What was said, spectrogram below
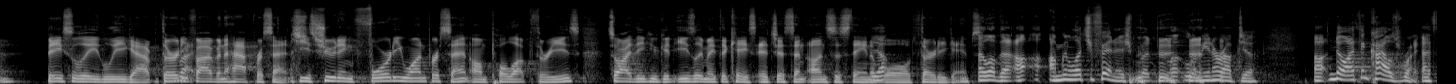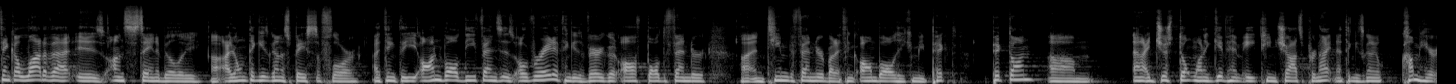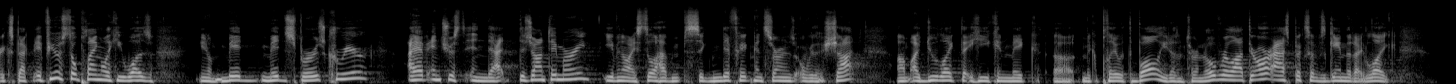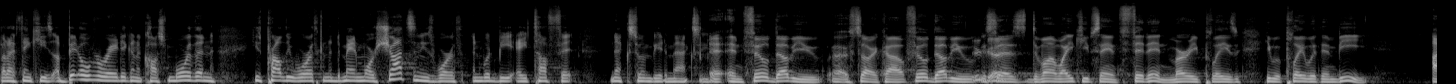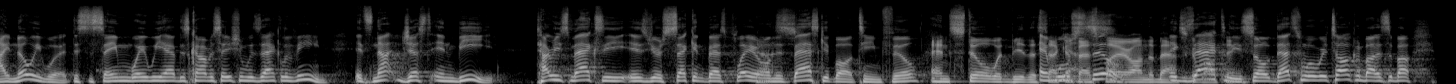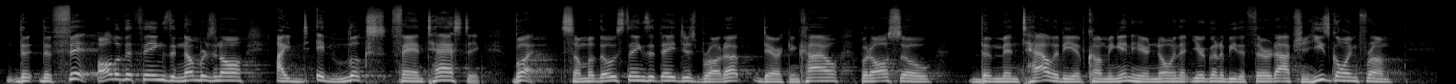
basically league out 35 and a half percent. He's shooting 41% on pull up threes. So I think you could easily make the case it's just an unsustainable yep. 30 games. I love that. I, am going to let you finish, but let, let me interrupt you. Uh, no, I think Kyle's right. I think a lot of that is unsustainability. Uh, I don't think he's going to space the floor. I think the on ball defense is overrated. I think he's a very good off ball defender uh, and team defender, but I think on ball he can be picked picked on. Um, and I just don't want to give him 18 shots per night. And I think he's going to come here expect if he was still playing like he was, you know, mid mid Spurs career. I have interest in that Dejounte Murray, even though I still have significant concerns over the shot. Um, I do like that he can make uh, make a play with the ball. He doesn't turn it over a lot. There are aspects of his game that I like but I think he's a bit overrated, going to cost more than he's probably worth, going to demand more shots than he's worth, and would be a tough fit next to Embiid and Maxey. And, and Phil W. Uh, sorry, Kyle. Phil W. says, Devon, why you keep saying fit in? Murray plays. He would play with Embiid. I know he would. This is the same way we have this conversation with Zach LaVine. It's not just Embiid. Tyrese Maxey is your second best player yes. on this basketball team, Phil. And still would be the and second best still, player on the basketball exactly. team. Exactly. So that's what we're talking about. It's about the, the fit, all of the things, the numbers and all. I, it looks fantastic. But some of those things that they just brought up, Derek and Kyle, but also the mentality of coming in here knowing that you're going to be the third option. He's going from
